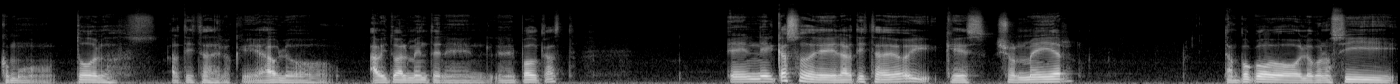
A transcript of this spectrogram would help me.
como todos los artistas de los que hablo habitualmente en el, podcast. En el caso del artista de hoy, que es John Mayer, tampoco lo conocí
